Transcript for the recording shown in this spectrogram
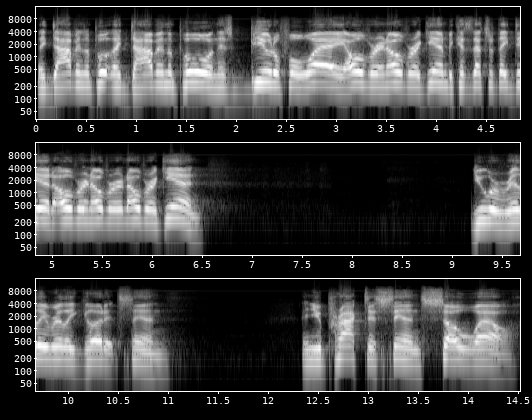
They dive in the pool, they dive in the pool in this beautiful way over and over again because that's what they did over and over and over again. You were really, really good at sin and you practice sin so well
